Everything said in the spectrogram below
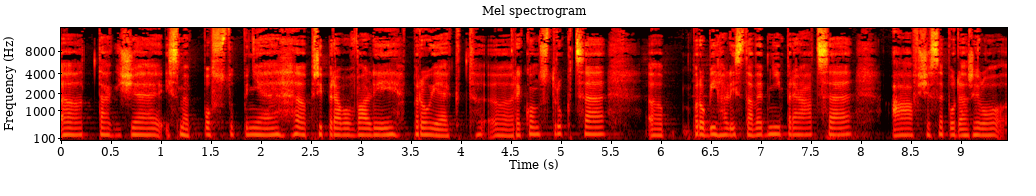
Eh, takže jsme postupně eh, připravovali projekt eh, rekonstrukce, probíhaly stavební práce a vše se podařilo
